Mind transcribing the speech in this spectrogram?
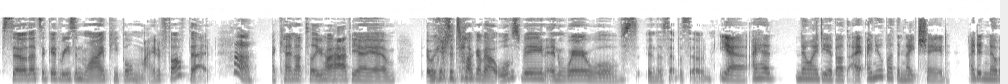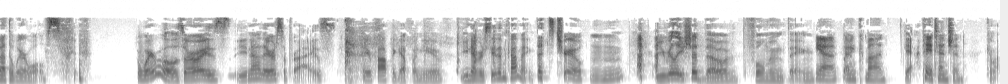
So that's a good reason why people might have thought that. Huh. I cannot tell you how happy I am that we get to talk about wolfsbane and werewolves in this episode. Yeah, I had no idea about that. I, I knew about the nightshade. I didn't know about the werewolves. Werewolves are always, you know, they're a surprise. They're popping up on you. You never see them coming. That's true. Mm-hmm. You really should, though, full moon thing. Yeah, I mean, come on. Yeah. Pay attention. Come on.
